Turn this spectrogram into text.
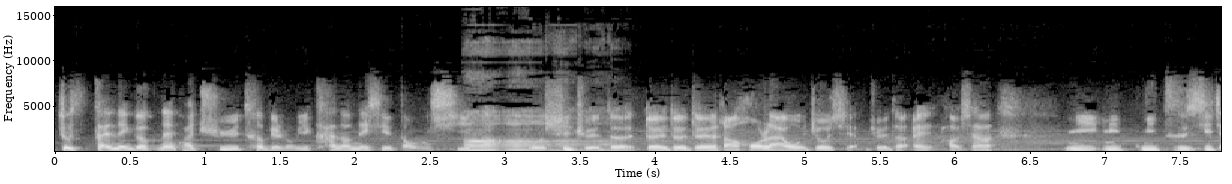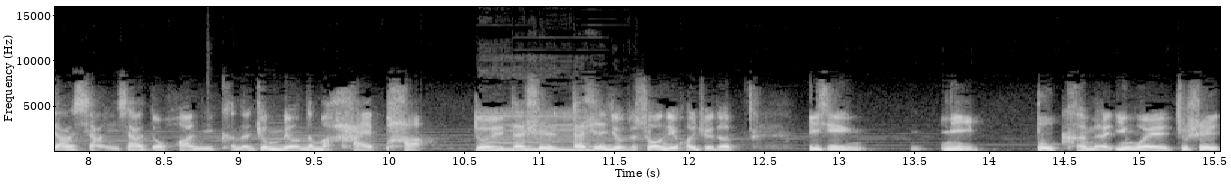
就在那个那块区域特别容易看到那些东西？啊啊，我是觉得对对对。然后后来我就想觉得，哎，好像。你你你仔细这样想一下的话，你可能就没有那么害怕，对。但是但是有的时候你会觉得，毕竟你不可能因为就是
